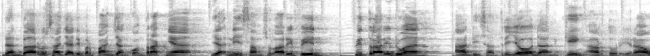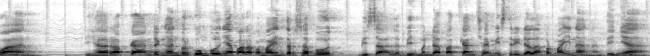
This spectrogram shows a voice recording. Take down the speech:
dan baru saja diperpanjang kontraknya yakni Samsul Arifin, Fitra Ridwan, Adi Satrio, dan King Arthur Irawan. Diharapkan dengan berkumpulnya para pemain tersebut bisa lebih mendapatkan chemistry dalam permainan nantinya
